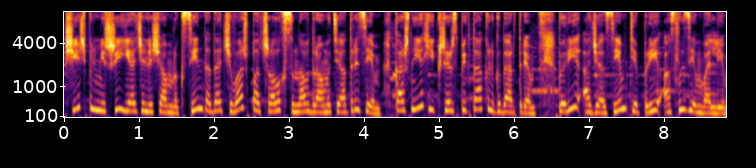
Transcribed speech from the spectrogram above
шеш пілмеші яджеле шамрық сен тада чуваш патшалық сынав драма театры зем. Кашнех екшер спектакль гдартре. Пыри аджазем тепри аслы зем вали.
